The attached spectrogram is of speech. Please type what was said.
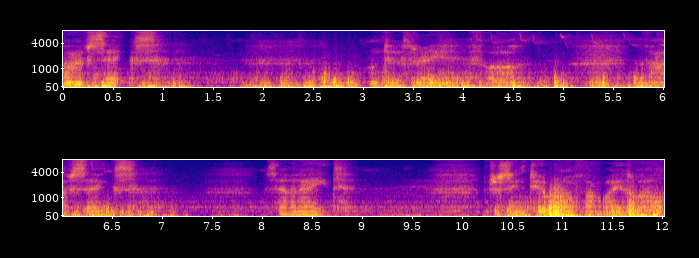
five, six. One, two, three, four, five, six, seven, eight. I've just seen two run off that way as well.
